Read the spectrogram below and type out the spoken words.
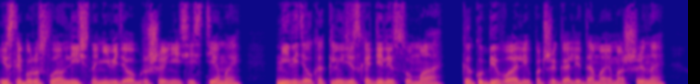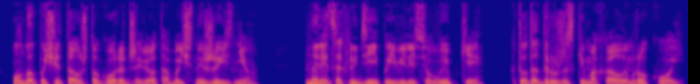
Если бы Руслан лично не видел обрушения системы, не видел, как люди сходили с ума, как убивали и поджигали дома и машины, он бы посчитал, что город живет обычной жизнью. На лицах людей появились улыбки, кто-то дружески махал им рукой.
